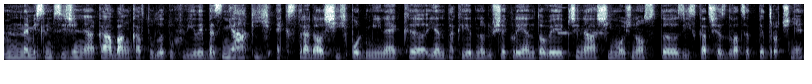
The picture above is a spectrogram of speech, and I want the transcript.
Nemyslím si, že nějaká banka v tuhle tu chvíli bez nějakých extra dalších podmínek jen tak jednoduše klientovi přináší možnost získat 6,25 ročně.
